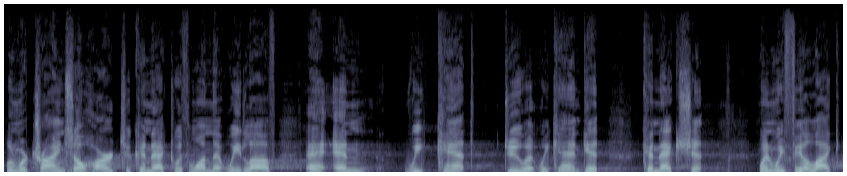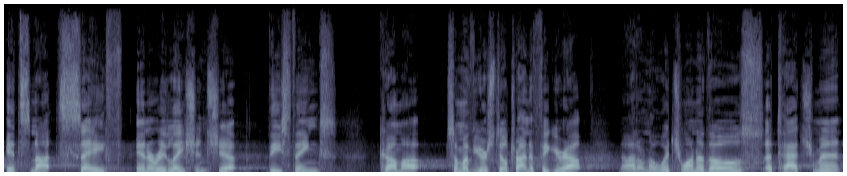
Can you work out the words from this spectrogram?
When we're trying so hard to connect with one that we love and, and we can't do it, we can't get connection. When we feel like it's not safe in a relationship, these things come up. Some of you are still trying to figure out I don't know which one of those attachment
